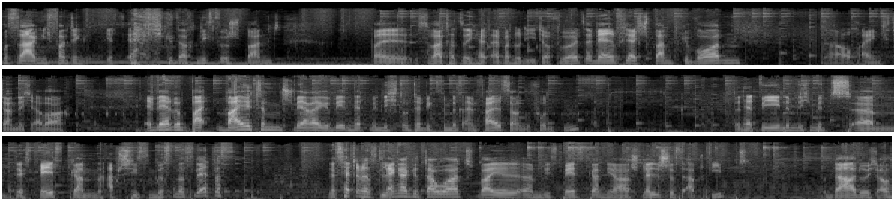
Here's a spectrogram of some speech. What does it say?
muss sagen, ich fand den jetzt ehrlich gesagt nicht so spannend. Weil es war tatsächlich halt einfach nur die Eat of Worlds. Er wäre vielleicht spannend geworden. Ja, auch eigentlich dann nicht, aber... Er wäre bei weitem schwerer gewesen, hätten wir nicht unterwegs zumindest einen Fallsong gefunden. Dann hätten wir ihn nämlich mit ähm, der Space Gun abschießen müssen. Das wäre etwas... Das hätte etwas länger gedauert, weil ähm, die Space Gun ja schnelle Schüsse abgibt. Und dadurch auch,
